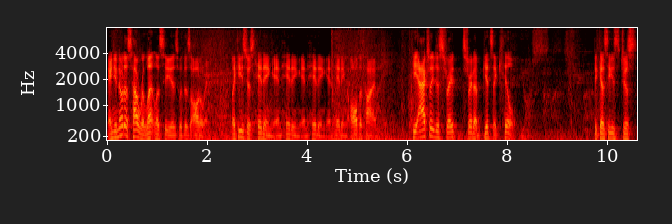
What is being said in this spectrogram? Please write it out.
And you notice how relentless he is with his autoing. Like, he's just hitting and hitting and hitting and hitting all the time. He actually just straight straight up gets a kill because he's just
